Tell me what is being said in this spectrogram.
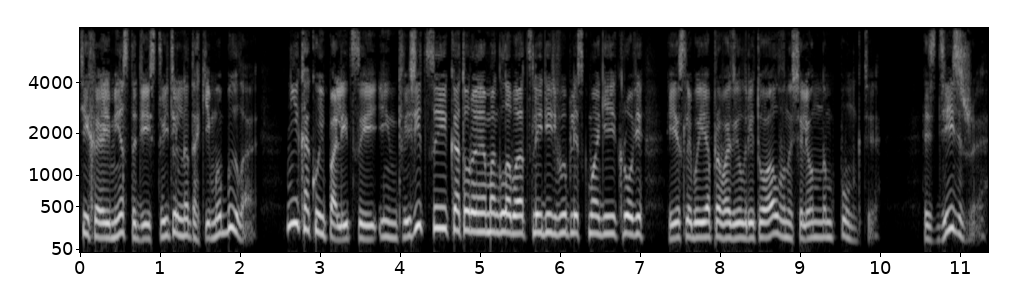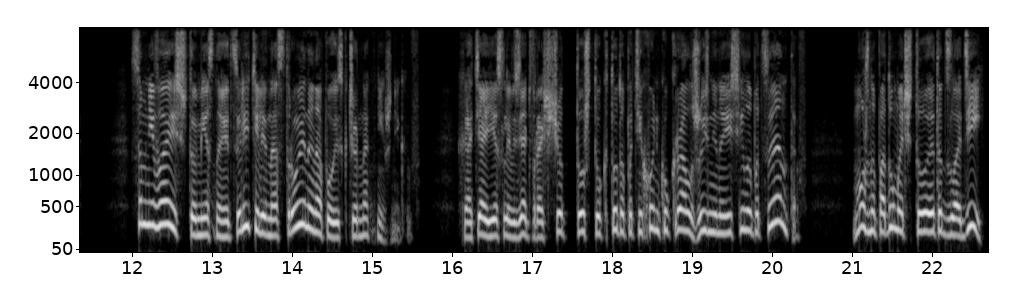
Тихое место действительно таким и было — Никакой полиции и инквизиции, которая могла бы отследить выплеск магии крови, если бы я проводил ритуал в населенном пункте. Здесь же... Сомневаюсь, что местные целители настроены на поиск чернокнижников. Хотя, если взять в расчет то, что кто-то потихоньку крал жизненные силы пациентов, можно подумать, что этот злодей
